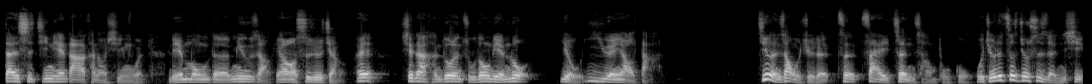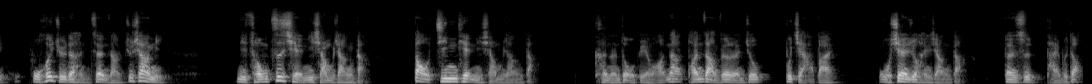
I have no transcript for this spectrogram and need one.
但是今天大家看到新闻，联盟的秘书长杨老师就讲：，哎，现在很多人主动联络，有意愿要打。基本上我觉得这再正常不过，我觉得这就是人性，我会觉得很正常。就像你，你从之前你想不想打，到今天你想不想打，可能都有变化。那团长这个人就不假掰，我现在就很想打，但是排不到。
